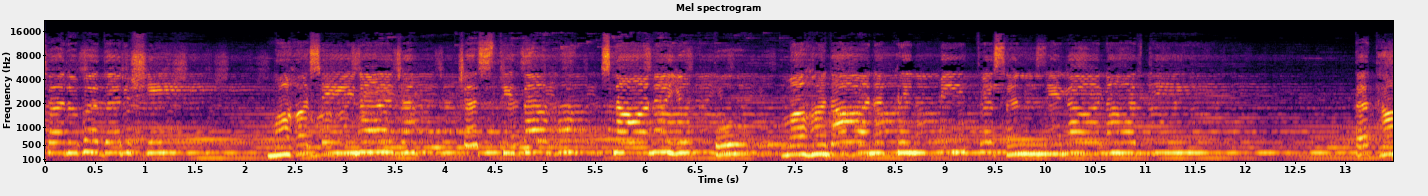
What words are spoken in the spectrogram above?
सर्वदर्शी। महसेन च स्थितः स्नानयुक्तो महदानकृन्मित्रसन्निलानार्थी तथा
